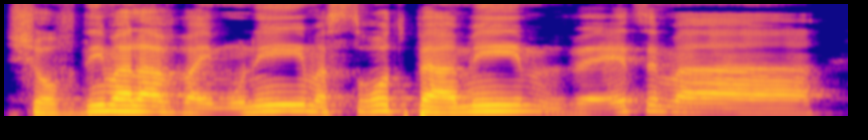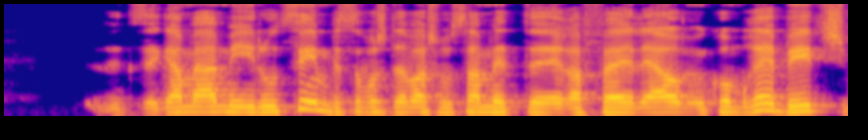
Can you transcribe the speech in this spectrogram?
שעובדים עליו באימונים עשרות פעמים ועצם ה... זה גם היה מאילוצים בסופו של דבר שהוא שם את אה, רפאל לאהו במקום רביץ'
